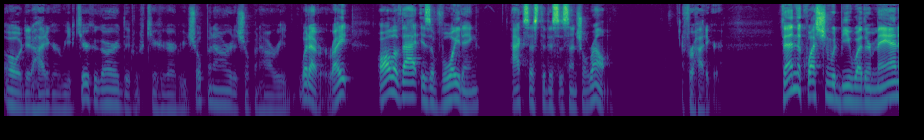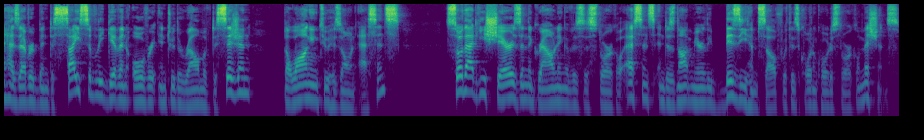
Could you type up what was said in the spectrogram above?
Oh, did Heidegger read Kierkegaard? Did Kierkegaard read Schopenhauer? Did Schopenhauer read whatever, right? All of that is avoiding access to this essential realm for Heidegger. Then the question would be whether man has ever been decisively given over into the realm of decision belonging to his own essence, so that he shares in the grounding of his historical essence and does not merely busy himself with his quote unquote historical missions.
